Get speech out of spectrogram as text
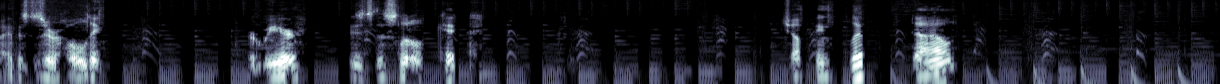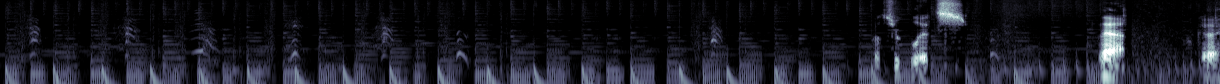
Alright, this is her holding. Her rear is this little kick. Jumping flip, down. What's her blitz? That. Okay.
